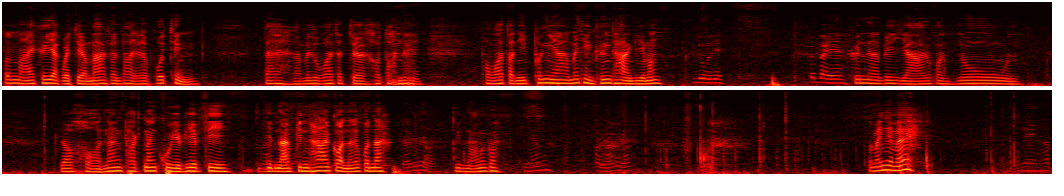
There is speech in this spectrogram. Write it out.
ต้นไม้คืออยากไปเจอมากชนเผ่าที่เราพูดถึง แต่เราไม่รู้ว่าจะเจอเขาตอนไหน เพราะว่าตอนนี้เพิ่งยางไม่ถึงครึ่งทางดีมั้ง ดูดิ ขึ้นไปเนี่ยขึ้นเนินไปยาวทุกคนนู่นเดี๋ยวขอนั่งพักนั่งคุยกับพีเอฟซีกินน้ำกินท่าก่อนนะทุกคนนะน้ำนี่เหรอกินน้ำมันก่อนกินน้ำมั้ยขอน้ำหน่อยนะทำไมเหนื่อยไหมนี่ครับ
